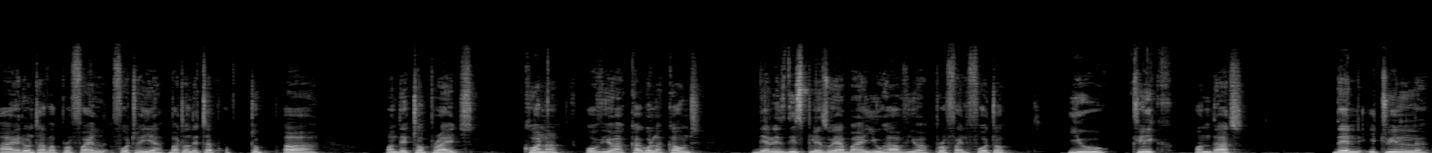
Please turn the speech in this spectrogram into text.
I don't have a profile photo here, but on the top top uh, on the top right corner of your Kaggle account, there is this place whereby you have your profile photo. You click on that, then it will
